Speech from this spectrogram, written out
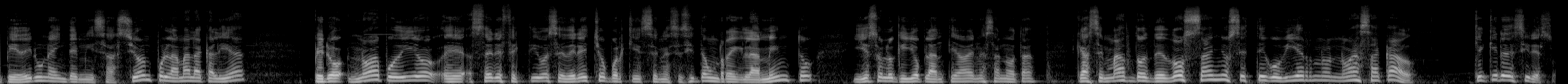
pedir una indemnización por la mala calidad, pero no ha podido eh, ser efectivo ese derecho porque se necesita un reglamento y eso es lo que yo planteaba en esa nota, que hace más de dos años este gobierno no ha sacado. ¿Qué quiere decir eso?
